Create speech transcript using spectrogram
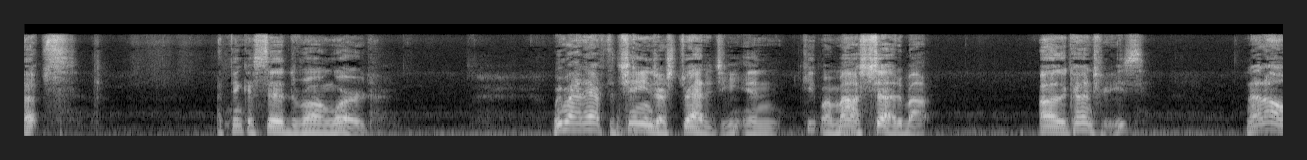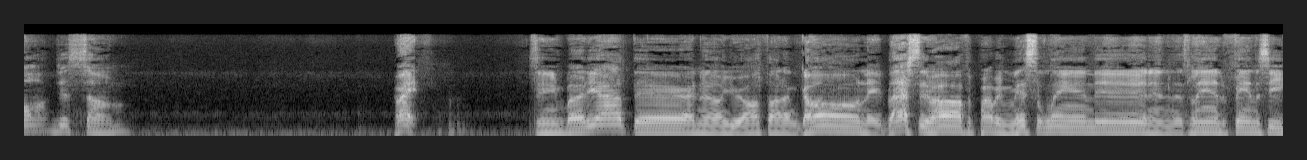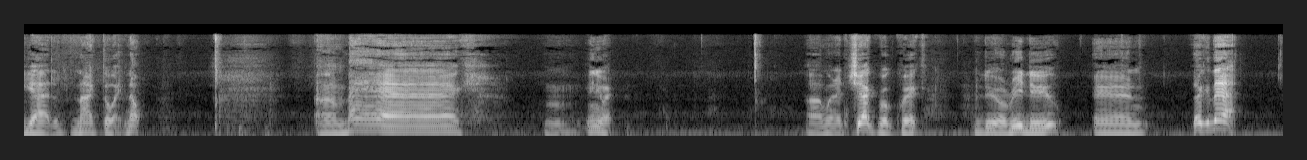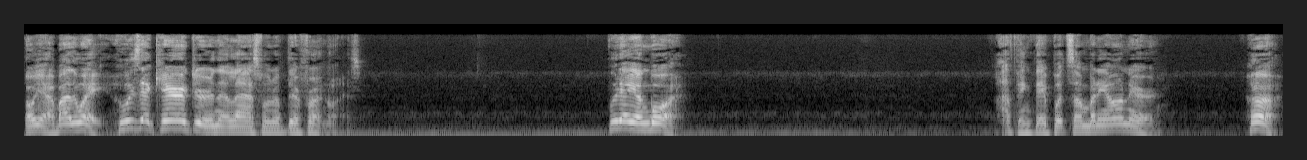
Oops. I think I said the wrong word. We might have to change our strategy and keep our mouth shut about other countries. Not all, just some. All right. Is anybody out there? I know you all thought I'm gone. They blasted off. They probably mislanded, and this land of fantasy got knocked away. No. I'm back. Hmm. Anyway, I'm going to check real quick, do a redo, and look at that. Oh, yeah, by the way, who is that character in that last one up there front wise? Who that young boy? I think they put somebody on there. Huh.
